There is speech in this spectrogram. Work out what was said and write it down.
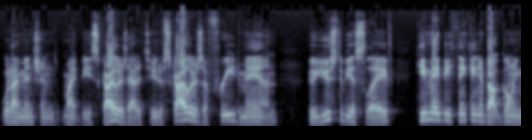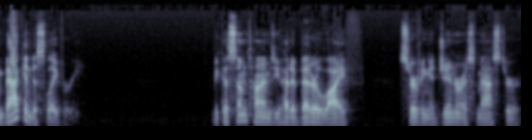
what I mentioned might be Schuyler's attitude. If Schuyler's a freed man who used to be a slave, he may be thinking about going back into slavery. Because sometimes you had a better life serving a generous master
